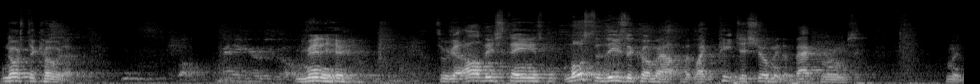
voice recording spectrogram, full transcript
North Dakota. Well, many years ago. Many. So we got all these stains. Most of these have come out, but like Pete just showed me the back rooms. I'm gonna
